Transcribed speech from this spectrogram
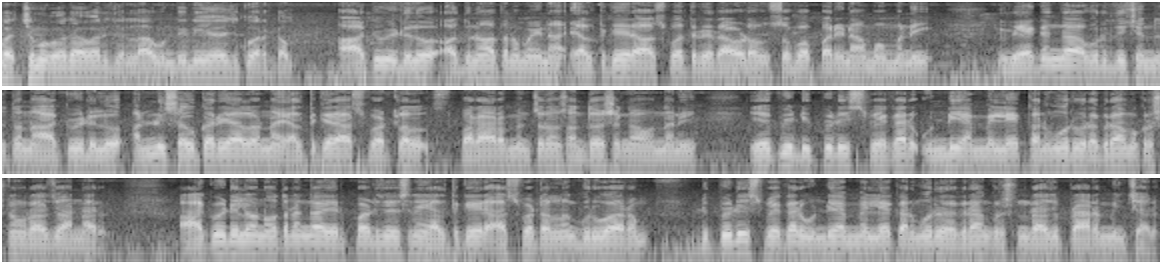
పశ్చిమ గోదావరి జిల్లా ఉండి నియోజకవర్గం. ఆకివీడులో అధునాతనమైన హెల్త్ కేర్ ఆసుపత్రి రావడం శుభ పరిణామమని వేగంగా అభివృద్ధి చెందుతున్న ఆకివీడులో అన్ని సౌకర్యాలున్న హెల్త్ కేర్ హాస్పిటల్ ప్రారంభించడం సంతోషంగా ఉందని AP deputy speaker Undi MLA Kanumuru Raghuramakrishnaraju అన్నారు. ఆకివీడులో నూతనంగా ఏర్పాటు చేసిన హెల్త్ కేర్ హాస్పిటల్ను గురువారం deputy speaker Undi MLA Kanumuru Raghuramakrishnaraju ప్రారంభించారు.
